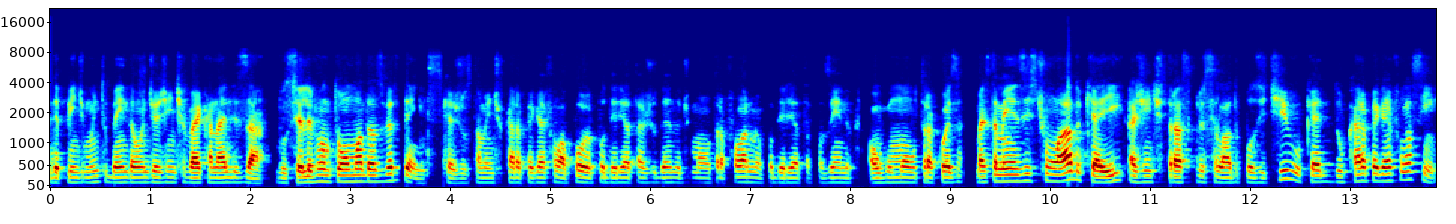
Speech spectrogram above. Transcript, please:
Depende muito bem de onde a gente vai canalizar. Você levantou uma das vertentes que é justamente o cara pegar e falar, pô, eu poderia estar ajudando de uma outra forma, eu poderia estar fazendo alguma outra coisa. Mas também existe um lado que aí a gente traz para esse lado positivo, que é do cara pegar e falar assim,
